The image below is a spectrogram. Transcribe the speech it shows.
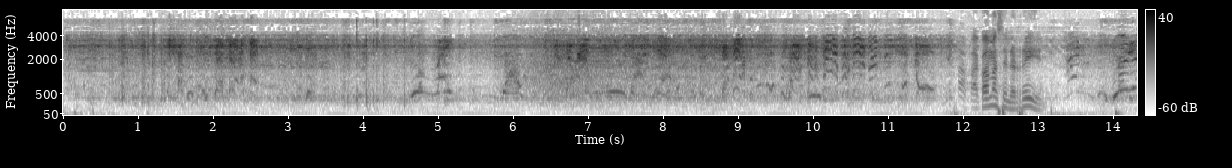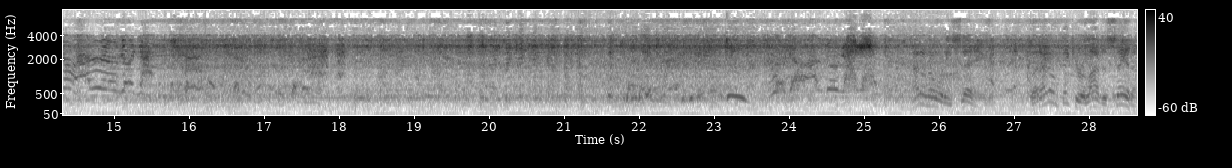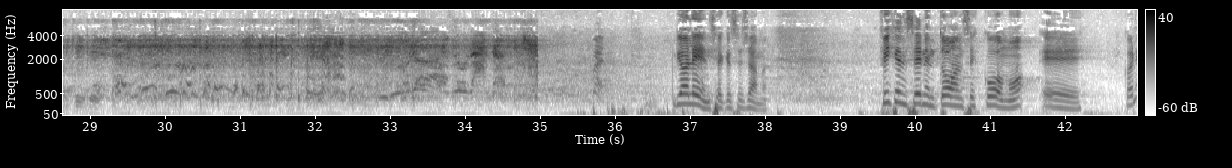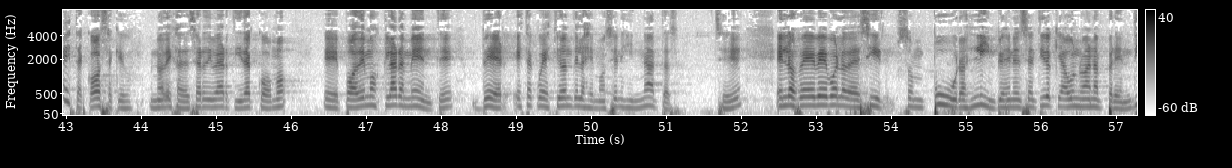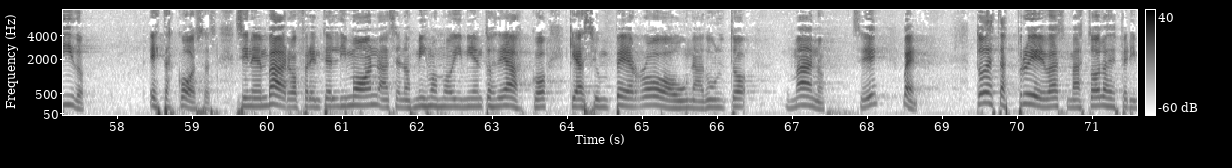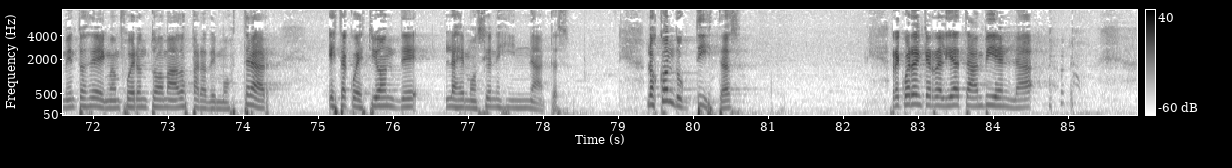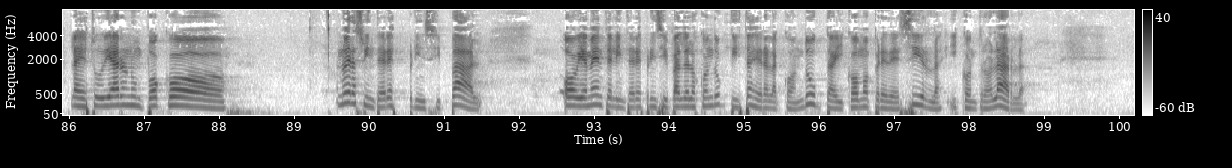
Papá, ¿cómo se le ríe? I don't know what he's saying, you're allowed to say it on TV. Violencia que se llama. Fíjense en entonces cómo, eh, con esta cosa que no deja de ser divertida, como eh, podemos claramente ver esta cuestión de las emociones innatas. En los bebés, vuelvo a decir, son puros, limpios, en el sentido que aún no han aprendido estas cosas. Sin embargo, frente al limón hacen los mismos movimientos de asco que hace un perro o un adulto humano. ¿sí? Bueno, todas estas pruebas, más todos los experimentos de Ekman, fueron tomados para demostrar esta cuestión de las emociones innatas. Los conductistas, recuerden que en realidad también la, las estudiaron un poco, no era su interés principal. Obviamente el interés principal de los conductistas era la conducta y cómo predecirla y controlarla.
